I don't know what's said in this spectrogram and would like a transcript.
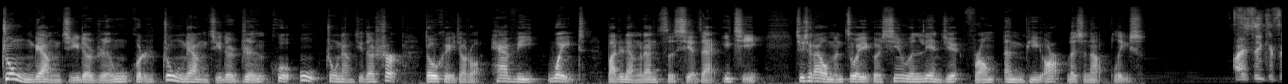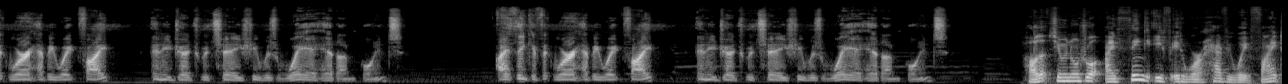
重量级的人物或者是重量级的人或物，重量级的事儿都可以叫做 heavyweight。把这两个单词写在一起。接下来我们做一个新闻链接，from NPR。Listen up, please. I think if it were a heavyweight fight, any judge would say she was way ahead on points. I think if it were a heavyweight fight, any judge would say she was way ahead on points. 好的，新闻中说，I think if it were a heavyweight fight,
